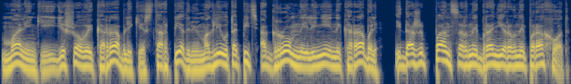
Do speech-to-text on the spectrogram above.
Маленькие и дешевые кораблики с торпедами могли утопить огромный линейный корабль и даже панцирный бронированный пароход.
